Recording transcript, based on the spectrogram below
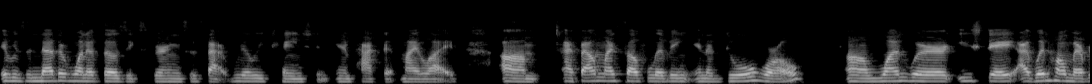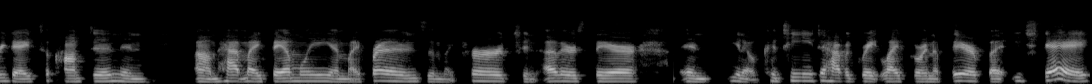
it was another one of those experiences that really changed and impacted my life. Um, I found myself living in a dual world, um, one where each day I went home every day to Compton and um, had my family and my friends and my church and others there and you know continue to have a great life growing up there but each day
